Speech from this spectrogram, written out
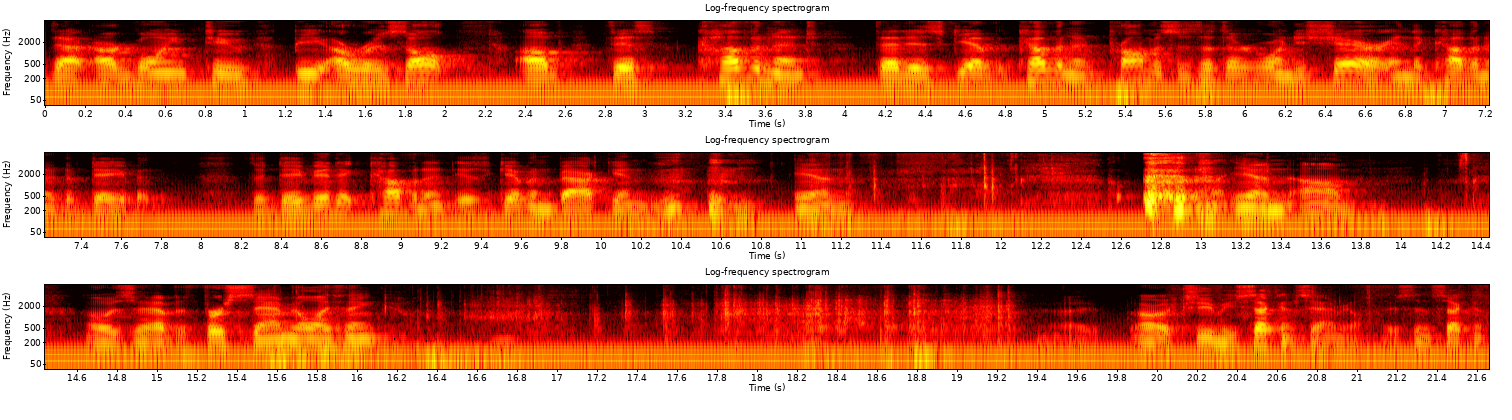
that are going to be a result of this covenant that is give covenant promises that they're going to share in the covenant of David. The Davidic covenant is given back in in in um, oh, does it have it? First Samuel, I think. Oh, excuse me, Second Samuel. It's in Second,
